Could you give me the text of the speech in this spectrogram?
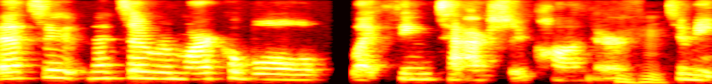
that's a that's a remarkable like thing to actually ponder mm-hmm. to me.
